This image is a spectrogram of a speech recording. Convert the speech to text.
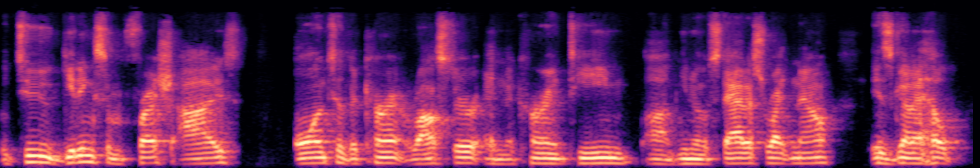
but two, getting some fresh eyes onto the current roster and the current team, um, you know, status right now is going to help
